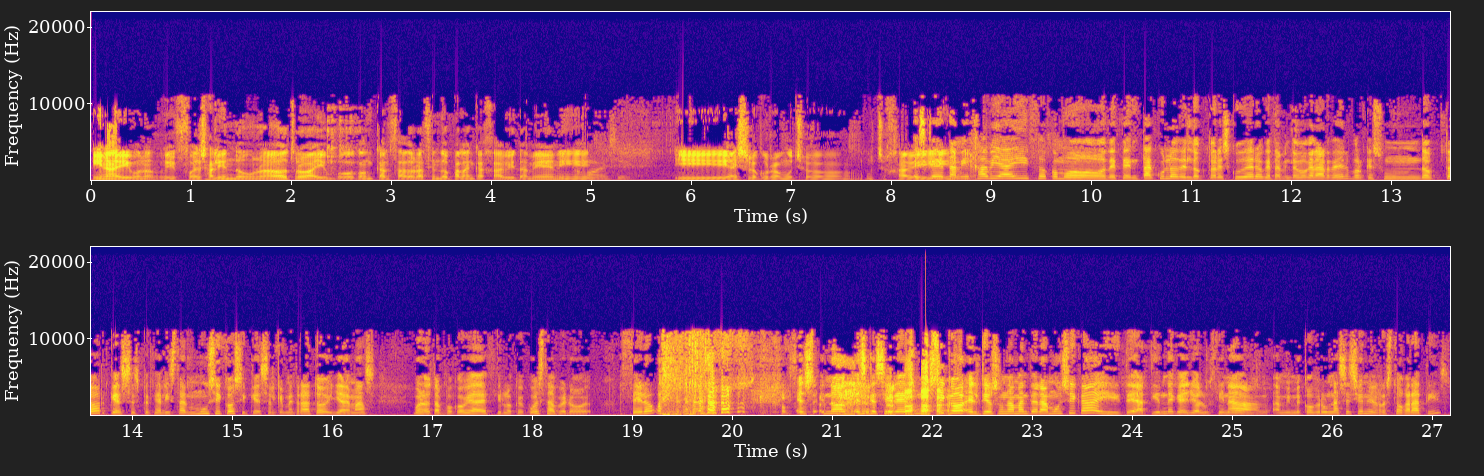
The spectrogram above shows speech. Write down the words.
Y nada, y bueno, y fue saliendo uno a otro, ahí un poco con calzador, haciendo palanca Javi también, y, Joder, sí. Y ahí se le ocurrió mucho, mucho Javi. Es que también Javi ahí hizo como de tentáculo del doctor Escudero, que también tengo que hablar de él, porque es un doctor que es especialista en músicos y que es el que me trató. Y además, bueno, tampoco voy a decir lo que cuesta, pero cero. es, no, es que si eres músico, el tío es un amante de la música y te atiende, que yo alucinaba. A mí me cobró una sesión y el resto gratis.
